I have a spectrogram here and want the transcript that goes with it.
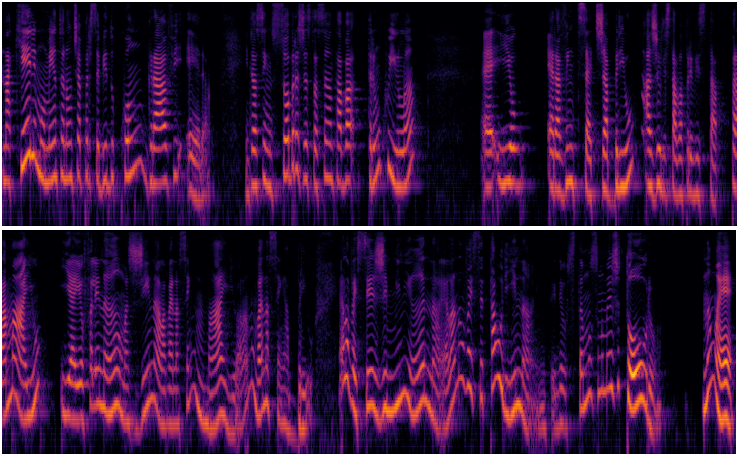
naquele momento eu não tinha percebido quão grave era. Então, assim, sobre a gestação eu estava tranquila. É, e eu era 27 de abril, a Júlia estava prevista para maio. E aí eu falei: não, imagina, ela vai nascer em maio, ela não vai nascer em abril. Ela vai ser geminiana, ela não vai ser taurina, entendeu? Estamos no mês de touro. Não é.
